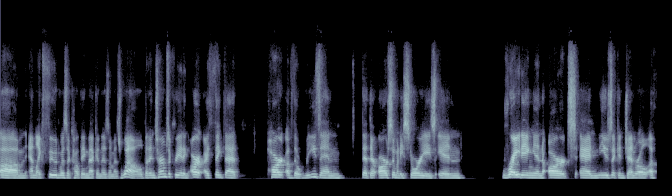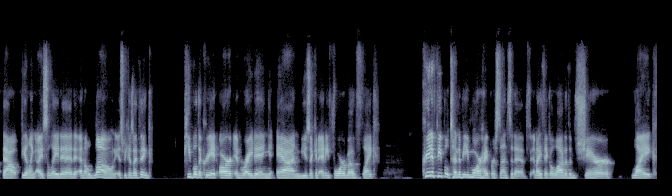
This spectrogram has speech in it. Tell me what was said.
Um, and like food was a coping mechanism as well. But in terms of creating art, I think that part of the reason that there are so many stories in writing and art and music in general about feeling isolated and alone is because I think people that create art and writing and music in any form of like creative people tend to be more hypersensitive. And i think a lot of them share like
